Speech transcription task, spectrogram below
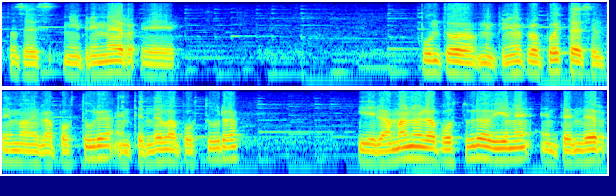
Entonces mi primer eh, punto, mi primera propuesta es el tema de la postura, entender la postura y de la mano de la postura viene entender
